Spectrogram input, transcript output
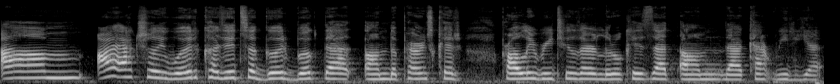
um, I actually would, cause it's a good book that um the parents could probably read to their little kids that um that can't read yet.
